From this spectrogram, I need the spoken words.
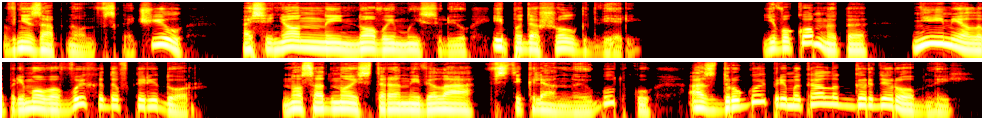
Внезапно он вскочил, осененный новой мыслью, и подошел к двери. Его комната не имела прямого выхода в коридор, но с одной стороны вела в стеклянную будку, а с другой примыкала к гардеробной.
